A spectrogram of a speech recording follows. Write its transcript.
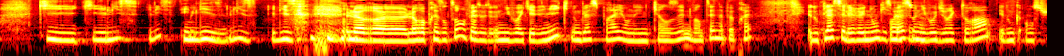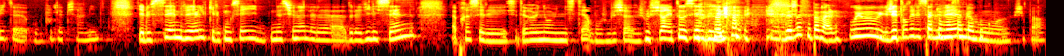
qui, qui élisent, élisent Oui. Élise. élisent, élisent leurs euh, leurs représentants en fait au au niveau académique. Donc là, c'est pareil, on est une quinzaine, vingtaine à peu près. Et donc là, c'est les réunions qui se Ouais, passent au vrai. niveau du rectorat. Et donc ensuite, euh, au bout de la pyramide, il y a le CNVL, qui est le Conseil national de la, de la vie lycéenne. Après, c'est des réunions au ministère. Bon, je me suis, je me suis arrêtée au CNVL. Déjà, c'est pas mal. oui, oui, oui. J'ai tenté les Ça CNVL, mais bon, euh, je sais pas.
